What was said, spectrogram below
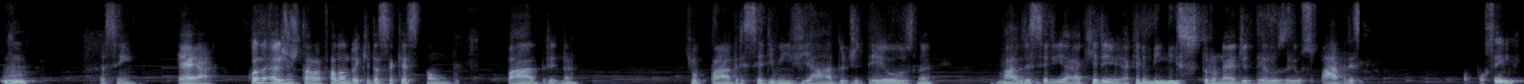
Uhum. Assim, é, quando a gente estava falando aqui dessa questão do padre, né? Que o padre seria o enviado de Deus, né? O padre Uhum. seria aquele, aquele ministro, né, de Deus e os padres Sim.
